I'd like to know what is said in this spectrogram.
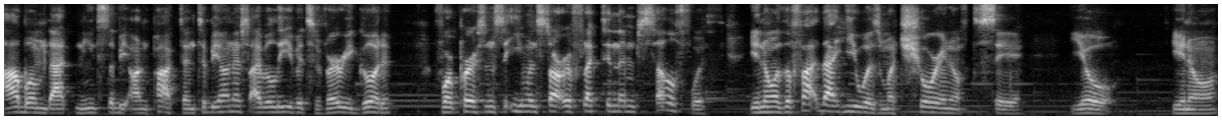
album that needs to be unpacked. And to be honest, I believe it's very good for persons to even start reflecting themselves with. You know, the fact that he was mature enough to say, yo, you know,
